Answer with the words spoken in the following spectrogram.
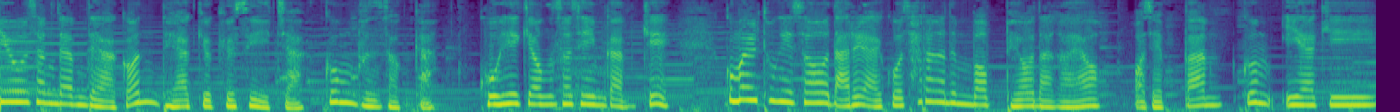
치유상담대학원 대학교 교수이자 꿈 분석가 고혜경 선생님과 함께 꿈을 통해서 나를 알고 사랑하는 법 배워나가요. 어젯밤 꿈 이야기.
